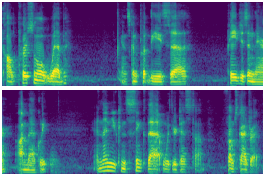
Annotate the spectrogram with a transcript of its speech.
called Personal Web. And it's going to put these uh, pages in there automatically. And then you can sync that with your desktop from SkyDrive.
